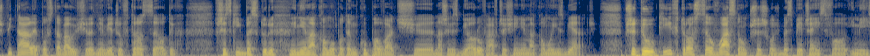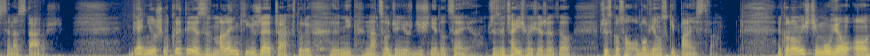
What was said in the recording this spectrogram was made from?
Szpitale powstawały w średniowieczu w trosce o tych wszystkich, bez których nie ma komu potem kupować e, naszych zbiorów, a wcześniej nie ma komu ich zbierać. Przytułki w trosce o własną przyszłość, bezpieczeństwo i miejsce na starość. Geniusz ukryty jest w maleńkich rzeczach, których nikt na co dzień już dziś nie docenia. Przyzwyczailiśmy się, że to wszystko są obowiązki państwa. Ekonomiści mówią o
